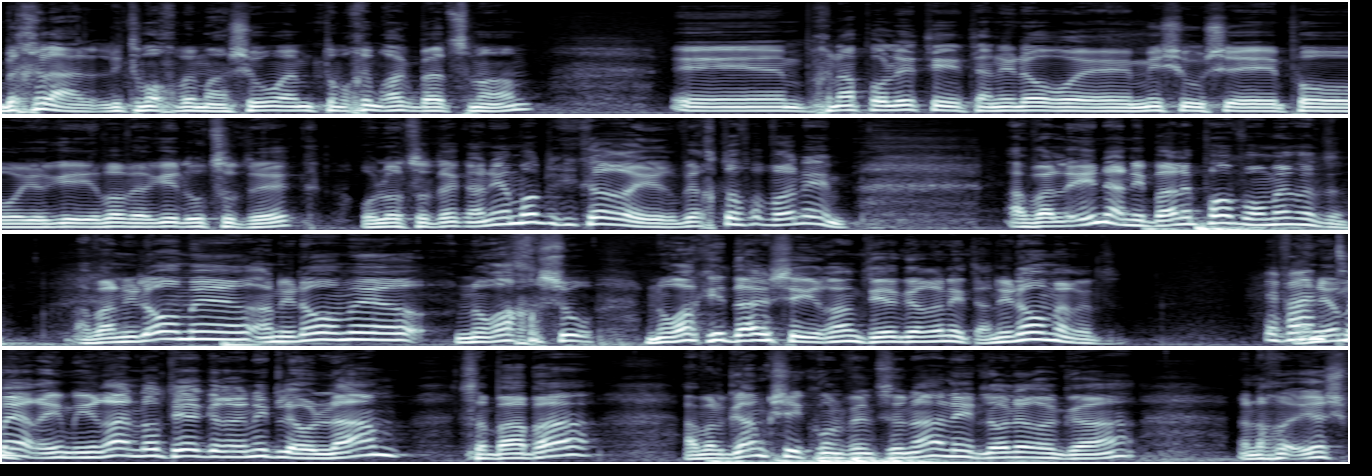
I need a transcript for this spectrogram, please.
בכלל, לתמוך במשהו, הם תומכים רק בעצמם. Uh, מבחינה פוליטית אני לא רואה מישהו שפה יבוא ויגיד הוא צודק או לא צודק, אני אעמוד בכיכר העיר ויחטוף אבנים. אבל הנה, אני בא לפה ואומר את זה. אבל אני לא אומר, אני לא אומר, נורא חשוב, נורא כדאי שאיראן תהיה גרעינית, אני לא אומר את זה. הבנתי. אני אומר, אם איראן לא תהיה גרעינית לעולם, סבבה, אבל גם כשהיא קונבנציונלית, לא להירגע. אנחנו, יש,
